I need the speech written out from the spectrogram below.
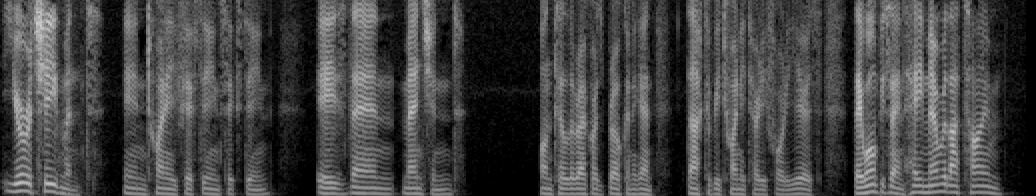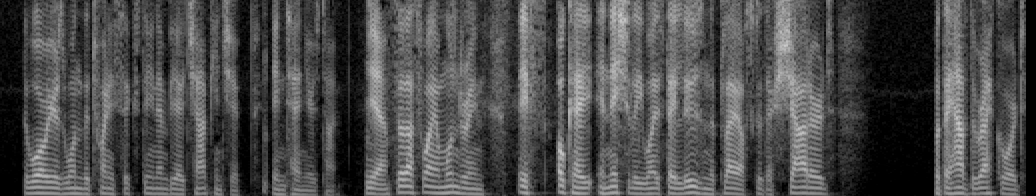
Your achievement in 2015-16 is then mentioned until the record's broken again. That could be 20, 30, 40 years. They won't be saying, "Hey, remember that time the Warriors won the 2016 NBA championship in 10 years' time." Yeah. So that's why I'm wondering if, okay, initially, if they lose in the playoffs because they're shattered, but they have the record,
